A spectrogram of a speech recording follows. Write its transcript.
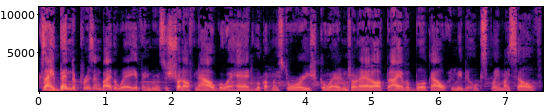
Because I've been to prison, by the way. If anybody wants to shut off now, go ahead, look up my story, go ahead and shut that off. But I have a book out, and maybe I'll explain myself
